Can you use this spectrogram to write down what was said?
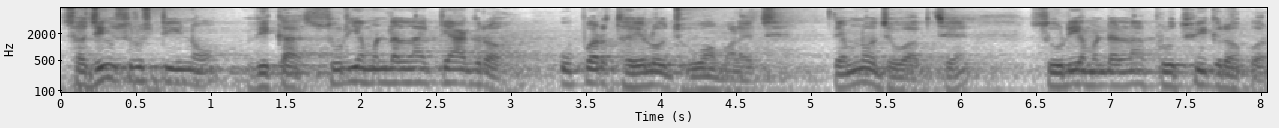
સજીવ સૃષ્ટિનો વિકાસ સૂર્યમંડળના ક્યાં ગ્રહ ઉપર થયેલો જોવા મળે છે? તેમનો જવાબ છે સૂર્યમંડળના પૃથ્વી ગ્રહ પર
